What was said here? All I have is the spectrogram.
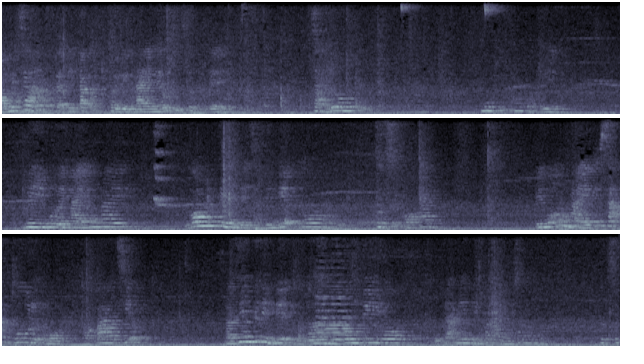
đó mới trả tại vì tại thời điểm này nếu thực sự để trả lương, mua không có tiền. Vì 10 ngày hôm nay gom tiền để trả tiền điện thôi mà thực sự khó khăn. Vì mỗi một ngày khách sạn thu được một hoặc ba triệu. Và riêng cái tiền điện của tôi một công ty thôi, cũng đã lên đến ba bốn trăm rồi. Thực sự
